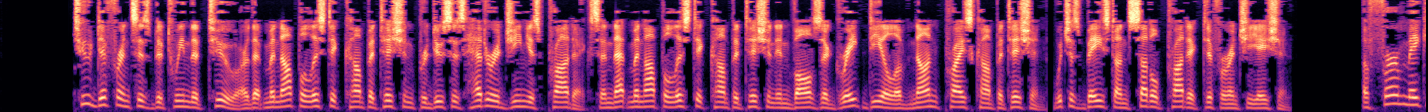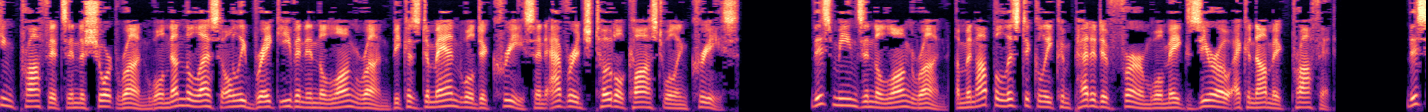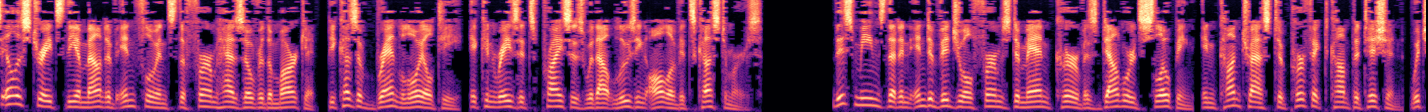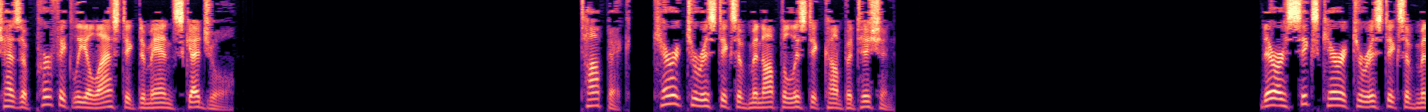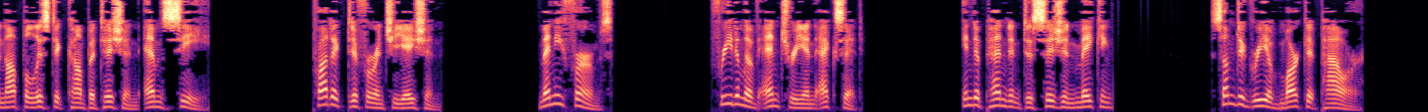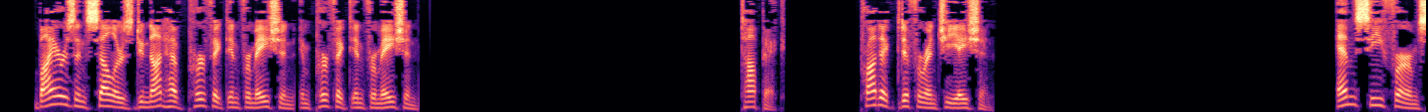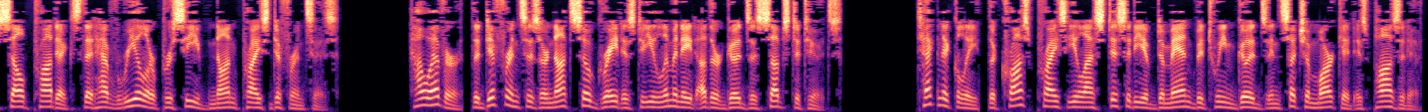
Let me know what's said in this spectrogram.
Two differences between the two are that monopolistic competition produces heterogeneous products and that monopolistic competition involves a great deal of non-price competition, which is based on subtle product differentiation. A firm making profits in the short run will nonetheless only break even in the long run because demand will decrease and average total cost will increase. This means in the long run, a monopolistically competitive firm will make zero economic profit. This illustrates the amount of influence the firm has over the market. Because of brand loyalty, it can raise its prices without losing all of its customers. This means that an individual firm's demand curve is downward sloping, in contrast to perfect competition, which has a perfectly elastic demand schedule. Topic: Characteristics of monopolistic competition. There are six characteristics of monopolistic competition MC. Product differentiation. Many firms. Freedom of entry and exit. Independent decision making. Some degree of market power. Buyers and sellers do not have perfect information imperfect information. Topic. Product differentiation MC firms sell products that have real or perceived non-price differences. However, the differences are not so great as to eliminate other goods as substitutes. Technically, the cross-price elasticity of demand between goods in such a market is positive.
